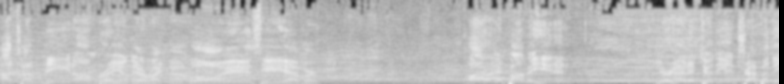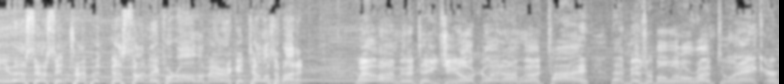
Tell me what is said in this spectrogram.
That's a mean hombre in there right now. Boy, is he ever. All right, Bobby Heenan, you're headed to the Intrepid, the USS Intrepid, this Sunday for All American. Tell us about it. Well, I'm going to take Gene Okerlund and I'm going to tie that miserable little runt to an anchor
